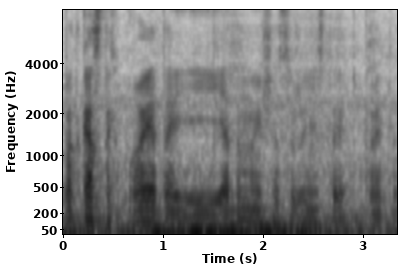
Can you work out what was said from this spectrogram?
подкастах про это. И я думаю, сейчас уже не стоит про это.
